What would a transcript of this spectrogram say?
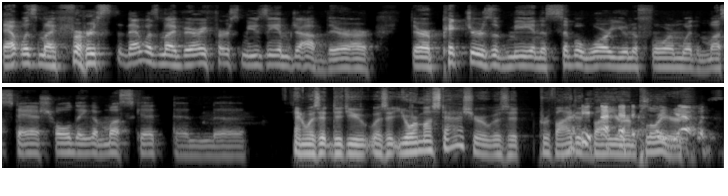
that was my first, that was my very first museum job. There are there are pictures of me in a Civil War uniform with a mustache holding a musket and uh And was it, did you, was it your mustache or was it provided by your employer? that was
